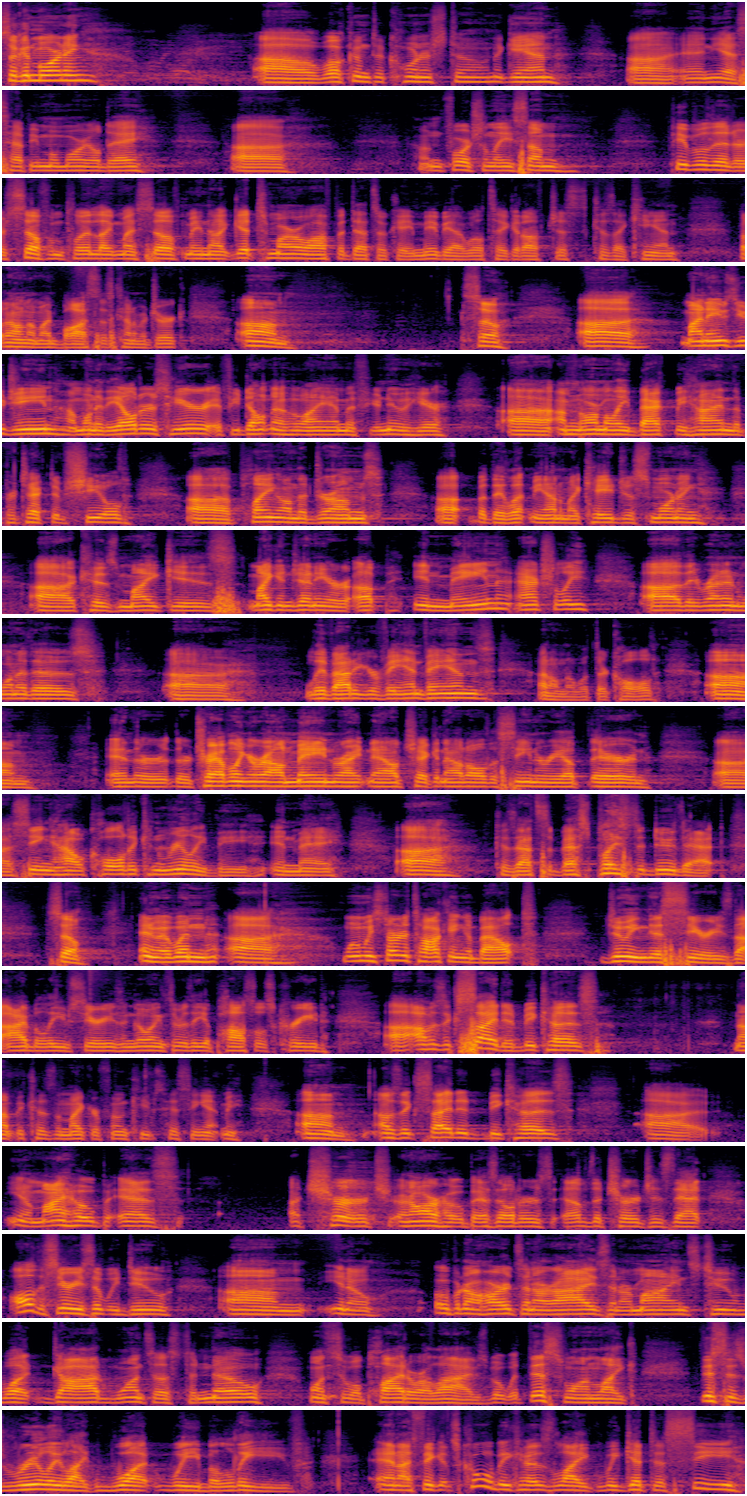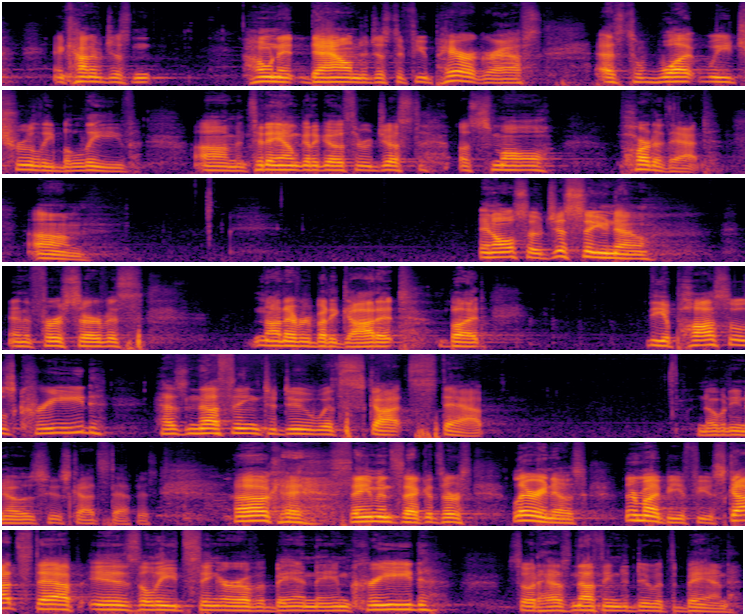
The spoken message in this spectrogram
So, good morning. Uh, welcome to Cornerstone again. Uh, and yes, happy Memorial Day. Uh, unfortunately, some people that are self employed like myself may not get tomorrow off, but that's okay. Maybe I will take it off just because I can. But I don't know, my boss is kind of a jerk. Um, so, uh, my name's Eugene. I'm one of the elders here. If you don't know who I am, if you're new here, uh, I'm normally back behind the protective shield uh, playing on the drums, but they let me out of my cage this morning because uh, Mike is Mike and Jenny are up in Maine. Actually, uh, they run in one of those uh, live out of your van vans. I don't know what they're called, um, and they're they're traveling around Maine right now, checking out all the scenery up there and uh, seeing how cold it can really be in May, because uh, that's the best place to do that. So anyway, when uh, when we started talking about doing this series, the I Believe series, and going through the Apostles' Creed, I was excited because not because the microphone keeps hissing at me. Um, I was excited because, uh, you know, my hope as a church, and our hope as elders of the church, is that all the series that we do, um, you know, open our hearts and our eyes and our minds to what God wants us to know, wants to apply to our lives. But with this one, like, this is really like what we believe. And I think it's cool because, like, we get to see and kind of just hone it down to just a few paragraphs as to what we truly believe. Um, and today I'm going to go through just a small part of that. Um, and also, just so you know, in the first service, not everybody got it, but the Apostles' Creed has nothing to do with Scott Stapp. Nobody knows who Scott Stapp is. Okay, same in second service. Larry knows. There might be a few. Scott Stapp is the lead singer of a band named Creed so it has nothing to do with the band.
